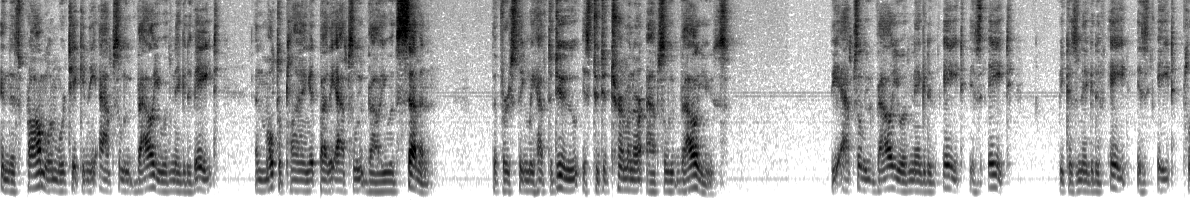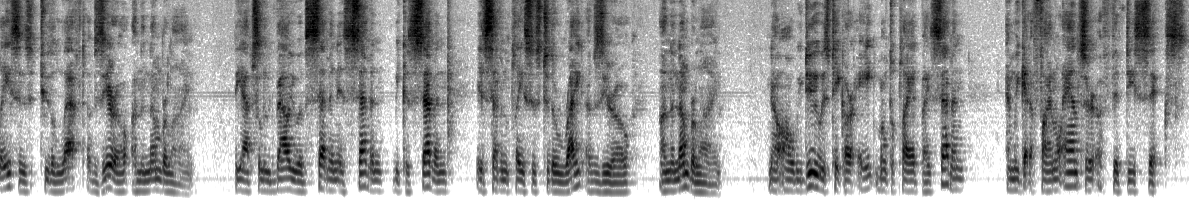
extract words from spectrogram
In this problem, we're taking the absolute value of negative 8 and multiplying it by the absolute value of 7. The first thing we have to do is to determine our absolute values. The absolute value of negative 8 is 8 because negative 8 is 8 places to the left of 0 on the number line. The absolute value of 7 is 7 because 7 is 7 places to the right of 0 on the number line. Now all we do is take our 8, multiply it by 7, and we get a final answer of 56.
